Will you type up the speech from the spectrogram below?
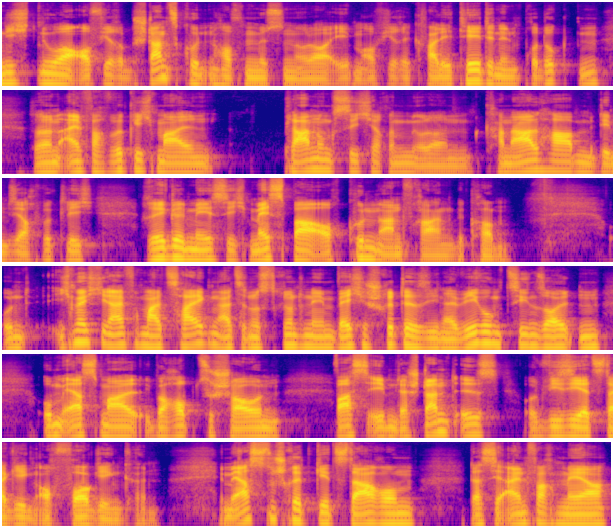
nicht nur auf ihre Bestandskunden hoffen müssen oder eben auf ihre Qualität in den Produkten, sondern einfach wirklich mal einen planungssicheren oder einen Kanal haben, mit dem sie auch wirklich regelmäßig messbar auch Kundenanfragen bekommen. Und ich möchte Ihnen einfach mal zeigen als Industrieunternehmen, welche Schritte Sie in Erwägung ziehen sollten, um erstmal überhaupt zu schauen, was eben der Stand ist und wie Sie jetzt dagegen auch vorgehen können. Im ersten Schritt geht es darum, dass Sie einfach mehr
